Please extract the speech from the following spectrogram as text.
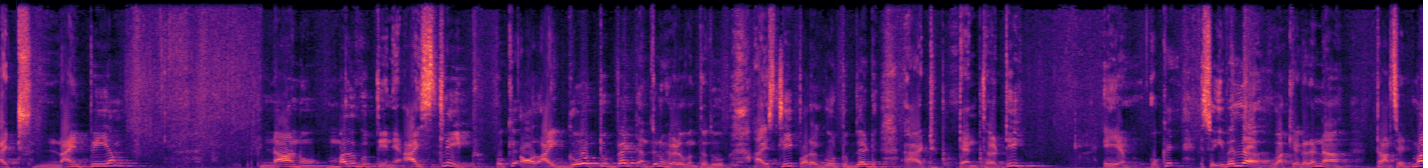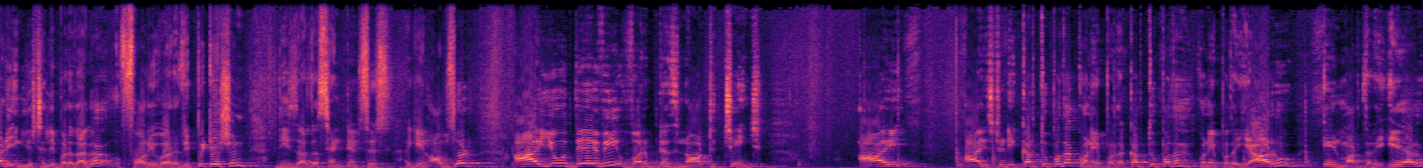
at nine P M ನಾನು ಮಲಗುತ್ತೇನೆ. I sleep okay or I go to bed ಅಂತಲೂ ಹೇಳುವಂಥದ್ದು. I sleep or I go to bed at ten thirty A M okay so ಇವೆಲ್ಲ ವಾಕ್ಯಗಳನ್ನು ಟ್ರಾನ್ಸ್ಲೇಟ್ ಮಾಡಿ ಇಂಗ್ಲೀಷ್ನಲ್ಲಿ ಬರೆದಾಗ for your repetition these are the sentences again observe I you they we verb does not change I I study ಕರ್ತು ಪದ, ಕೊನೆ ಪದ. ಕರ್ತು ಪದ, ಕೊನೆ ಪದ. ಯಾರು? ಏನು ಮಾಡ್ತಾರೆ? ಯಾರು?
